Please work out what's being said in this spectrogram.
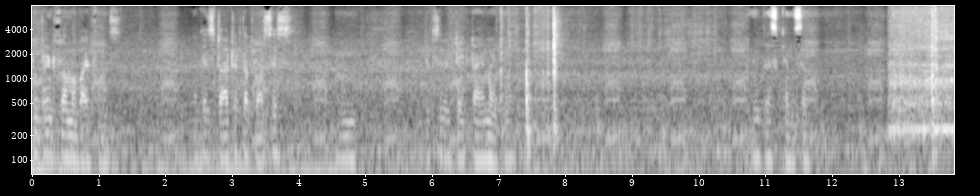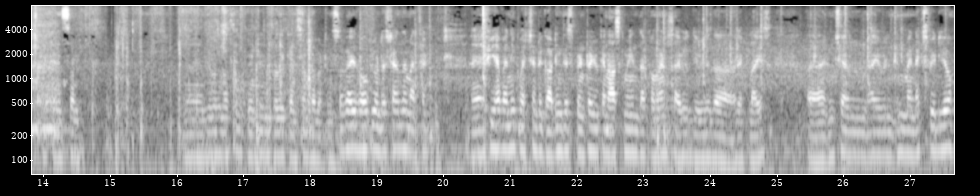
to print from mobile phones. Okay started the process. Um, this will take time I think. Press cancel. Cancelled uh, nothing printed because the button. So guys, hope you understand the method. Uh, if you have any question regarding this printer, you can ask me in the comments. I will give you the replies. Uh, inshallah, I will in my next video.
